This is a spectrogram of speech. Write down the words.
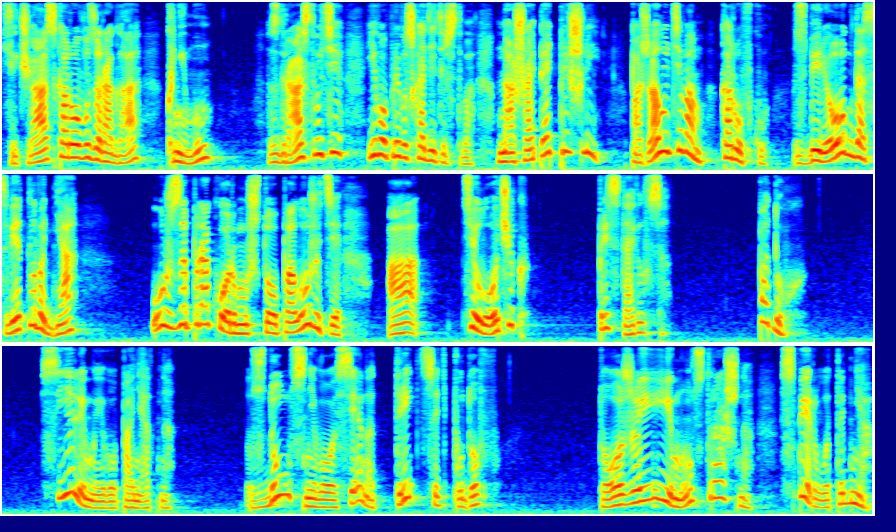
Сейчас корову за рога, к нему. Здравствуйте, его превосходительство. Наши опять пришли. Пожалуйте вам коровку. Сберег до светлого дня. Уж за прокорм что положите, а телочек приставился. Подух. Съели мы его, понятно. Сдул с него сена тридцать пудов. Тоже и ему страшно с первого-то дня.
